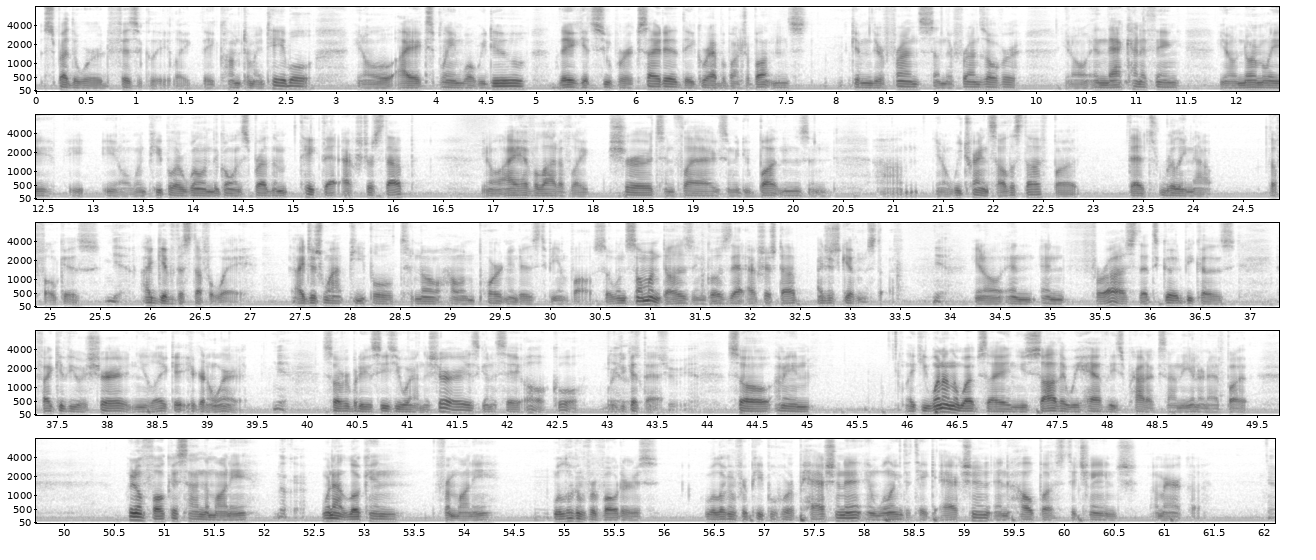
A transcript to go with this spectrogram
spread the word physically. Like they come to my table, you know, I explain what we do. They get super excited. They grab a bunch of buttons, give them to their friends, send their friends over, you know, and that kind of thing. You know, normally, you know, when people are willing to go and spread them, take that extra step. You know, I have a lot of like shirts and flags, and we do buttons, and um, you know, we try and sell the stuff, but that's really not the focus. yeah I give the stuff away. I just want people to know how important it is to be involved. So when someone does and goes that extra step, I just give them stuff. yeah You know, and and for us, that's good because if I give you a shirt and you like it, you're gonna wear it. yeah. So everybody who sees you wearing the shirt is gonna say, "Oh, cool. Where'd yeah, you get that's that?" cool, Sure, yeah. So I mean, like you went on the website and you saw that we have these products on the internet, but we don't focus on the money. Okay. We're not looking for money. We're looking for voters. We're looking for people who are passionate and willing to take action and help us to change America. Yeah.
